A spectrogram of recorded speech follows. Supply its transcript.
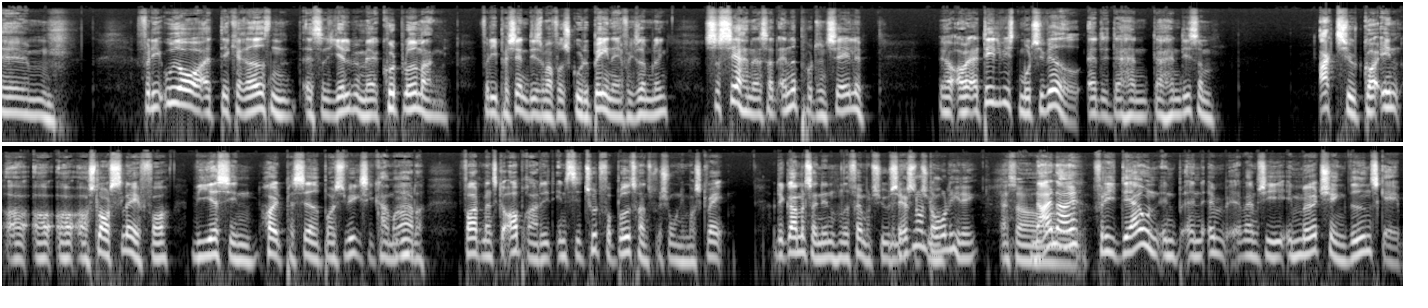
Øhm, fordi udover at det kan redde sådan, altså hjælpe med akut blodmangel, fordi patienten ligesom har fået skudt ben af, for eksempel, ikke? så ser han altså et andet potentiale, øh, og er delvist motiveret af det, da han, da han ligesom aktivt går ind og, og, og, og slår et slag for, via sine højt placerede bolsjevikiske kammerater, mm. for at man skal oprette et institut for blodtransfusion i Moskva. Og det gør man så i 1925 Men det er jo ikke nogen dårlig idé. Altså, Nej, nej, fordi det er jo en, en, en, en hvad man siger, emerging videnskab,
